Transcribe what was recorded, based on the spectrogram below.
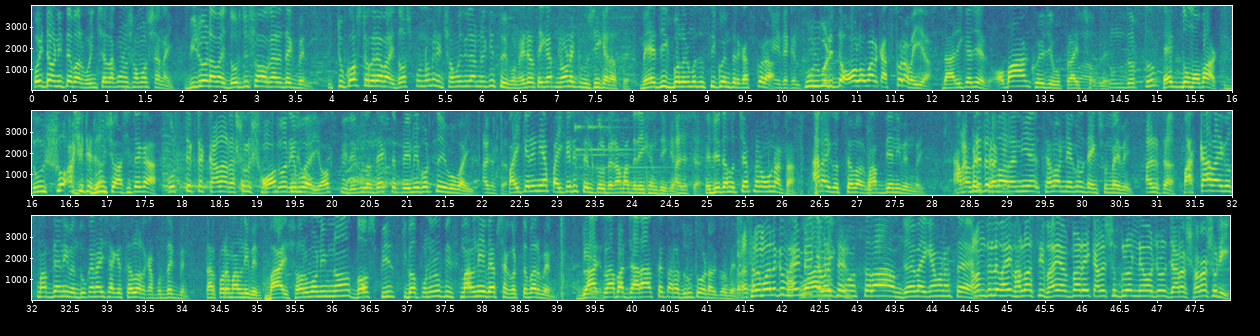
ওইটাও নিতে পারব ইনশাল্লাহ কোনো সমস্যা নাই। ভিডিওটা ভাই ধৈর্য সহকারে দেখবেন। একটু কষ্ট করে ভাই দশ পনেরো মিনিট সময় দিলে আপনার কিছু হইব না। এটার থেকে আপনার অনেক কিছু শিকার আছে। ম্যাজিক বলের মধ্যে সিকোয়েন্সের কাজ করা। এই দেখেন। ফুল বডিতে অল ওভার কাজ করা ভাইয়া। দাড়ি কাজের অবাক হয়ে যাব প্রাইস শুনলে। সুন্দর তো। একদম অবাক। দুইশো আশি টাকা। দুইশো আশি টাকা। প্রত্যেকটা কালার আসলে সুন্দর অস্থির ভাই অস্থির। এগুলো দেখতে প্রেমে পড়তে হইব ভাই। আচ্ছা, আচ্ছা। পাইকারি নিয়ে পাইকারি সেল করবেন আমাদের এখান থেকে। আচ্ছা। যেটা হচ্ছে আপনার ওনাটা। আড়াই সেলর মাপ দিয়ে নিবেন ভাই। আমাদের। সেলর নিয়ে সেলর নিয়ে কোনো টেনশন নাই ভাই। আচ্ছা আচ্ছা। পাক্কা গোছ মাপ দিয়ে নিবেন দোকানে এসে আগে সেলর কাপড় দেখবেন। তারপরে মাল নিবেন। ভাই সর্বনিম্ন দশ পিস কিংবা পনেরো পিস মাল নিয়ে ব্যবসা করতে পারবেন। ব্ল্যাক লাভার যারা আছে তারা দ্রুত অর্ডার করবেন। আসসালামু আলাইকুম ভাই ভাই কেমন আছেন? ওয়ালাইকুম আসসালাম। জয় ভাই কেমন আছেন? আলহামদুলিল্লাহ ভাই ভালো আছি। ভাই আপনার এই কালেকশনগুলো নেওয়ার জন্য যারা সরাসরি।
